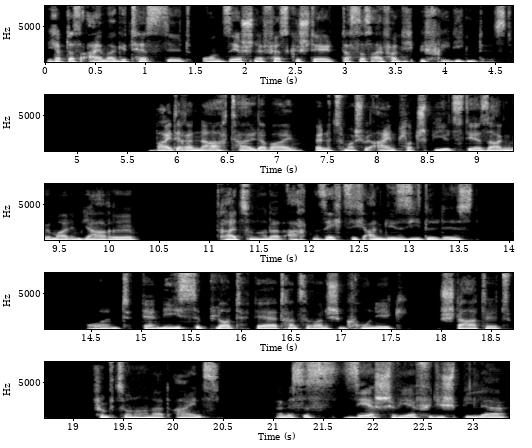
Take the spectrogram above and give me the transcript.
Ich habe das einmal getestet und sehr schnell festgestellt, dass das einfach nicht befriedigend ist. Weiterer Nachteil dabei, wenn du zum Beispiel einen Plot spielst, der sagen wir mal im Jahre 1368 angesiedelt ist und der nächste Plot der Transsilvanischen Chronik startet 1501, dann ist es sehr schwer für die Spieler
